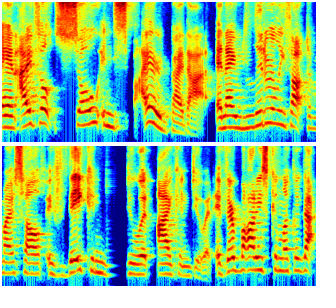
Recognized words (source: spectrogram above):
and I felt so inspired by that. And I literally thought to myself, if they can do it, I can do it. If their bodies can look like that,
